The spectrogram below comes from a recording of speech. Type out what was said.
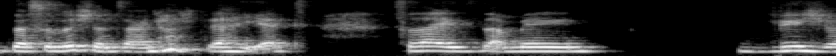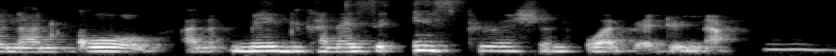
the solutions are not there yet. So that is the main vision and goal and maybe can i say inspiration for what we're doing now mm.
